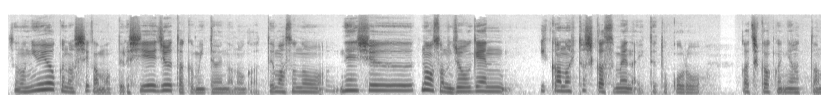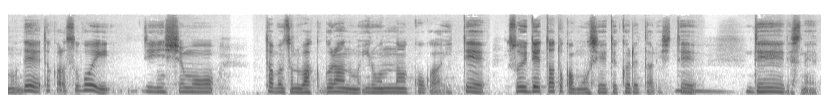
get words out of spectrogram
そのニューヨークの市が持ってる市営住宅みたいなのがあって、まあその年収のその上限以下の人しか住めないってところが近くにあったので、だからすごい人種も多分そのバックグラウンドもいろんな子がいて、そういうデータとかも教えてくれたりして、でですね、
